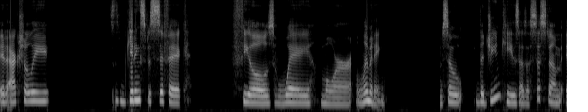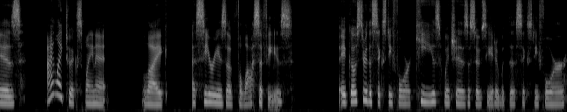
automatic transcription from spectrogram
it actually getting specific feels way more limiting. So, the gene keys as a system is, I like to explain it like a series of philosophies. It goes through the 64 keys, which is associated with the 64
